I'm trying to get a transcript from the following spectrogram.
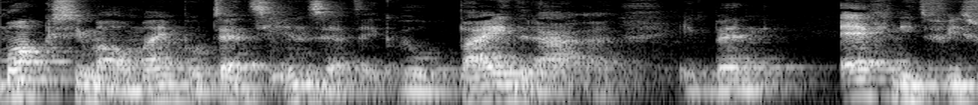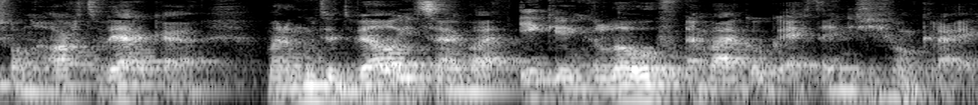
maximaal mijn potentie inzetten. Ik wil bijdragen. Ik ben echt niet vies van hard werken, maar dan moet het wel iets zijn waar ik in geloof en waar ik ook echt energie van krijg.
